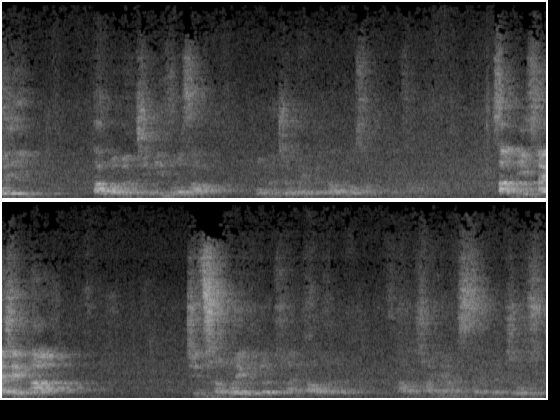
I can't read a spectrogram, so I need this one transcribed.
所以当我们经历多少，我们就会得到多少的。上帝派遣他去成为一个传道的人，然后传扬神的救赎。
